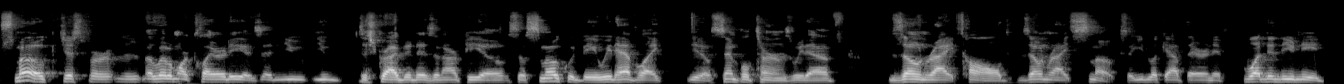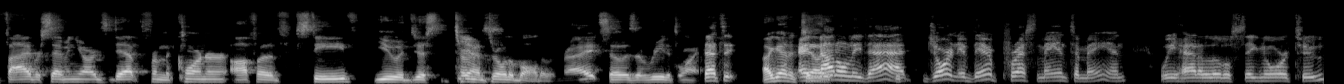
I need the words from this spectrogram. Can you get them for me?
smoke just for a little more clarity is and you you described it as an rpo so smoke would be we'd have like you know simple terms we'd have zone right called zone right smoke. So you'd look out there, and if what did you need five or seven yards depth from the corner off of Steve, you would just turn yes. and throw the ball to him, right? So it was a read at the line. That's it. I got to tell And not you, only that, Jordan, if they're pressed man to man, we had a little signal or two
